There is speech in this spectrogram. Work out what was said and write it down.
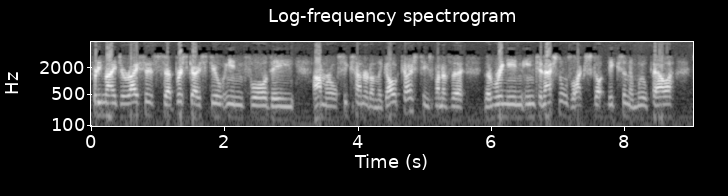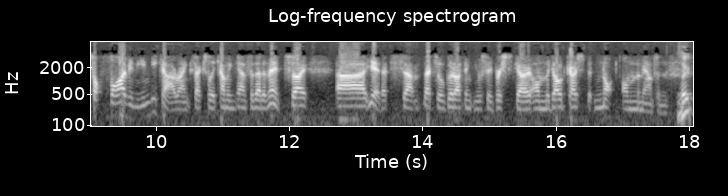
pretty major races. Uh, Briscoe's still in for the Armour 600 on the Gold Coast. He's one of the, the ring-in internationals like Scott Dixon and Will Power. Top five in the IndyCar ranks actually coming down for that event. So, uh, yeah, that's um, that's all good. I think you'll see Briscoe on the Gold Coast, but not on the mountain. Luke?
